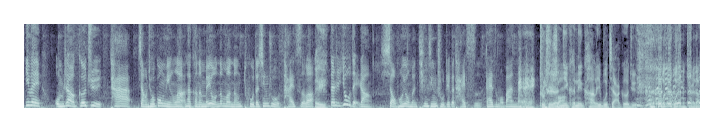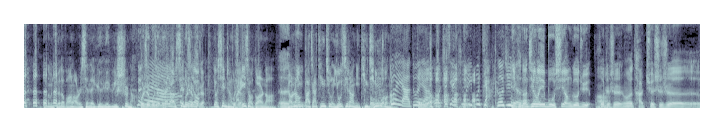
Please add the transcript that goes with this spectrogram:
因为。我们知道歌剧它讲求共鸣了，它可能没有那么能吐得清楚台词了，哎。但是又得让小朋友们听清楚这个台词，该怎么办呢？哎主持人，你肯定看了一部假歌剧，我我怎么觉得，我怎么觉得王老师现在跃跃欲试呢？不是不是，他要现在要要现场来一小段呢，然后让大家听清楚，尤其让你听清楚呢。对呀对呀，我之前听了一部假歌剧，你可能听了一部西洋歌剧，或者是什么，它确实是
